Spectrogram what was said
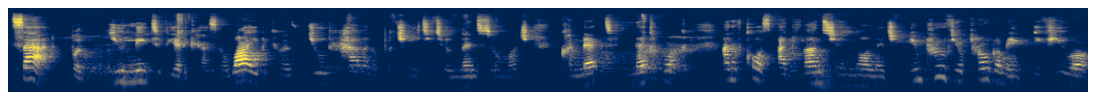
it's sad, but you need to be at ICASA. Why? Because you'll have an opportunity to learn so much, connect, network, and of course, advance your knowledge, improve your programming if you are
